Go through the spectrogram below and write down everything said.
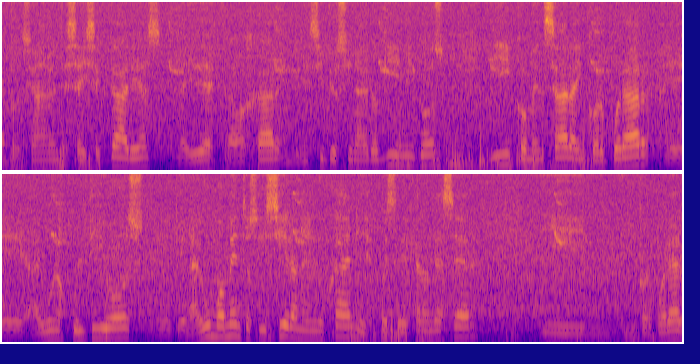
aproximadamente 6 hectáreas. La idea es trabajar en principio sin agroquímicos y comenzar a incorporar algunos cultivos que en algún momento se hicieron en Luján y después se dejaron de hacer y incorporar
